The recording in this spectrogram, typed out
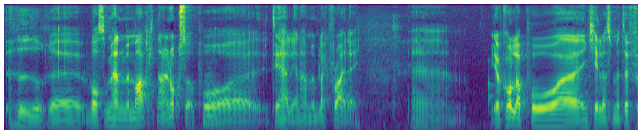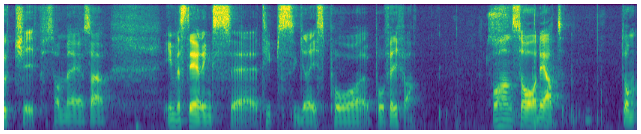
hur, eh, vad som händer med marknaden också på, eh, till helgen här med Black Friday. Jag kollar på en kille som heter Footchief som är så här investeringstipsgrejs på, på Fifa. Och han sa det att de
